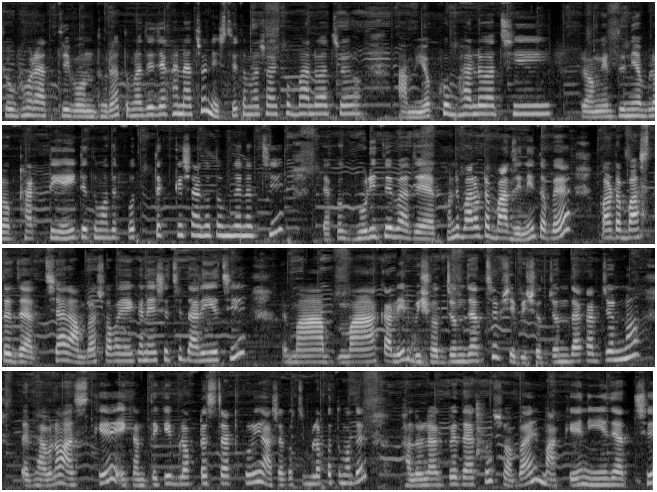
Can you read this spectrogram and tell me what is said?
শুভরাত্রি বন্ধুরা। তোমরা যে যেখানে আছো নিশ্চয়ই তোমরা সবাই খুব ভালো আছো। আমিও খুব ভালো আছি। রঙের দুনিয়া ব্লগ থার্টি এইটে তোমাদের প্রত্যেককে স্বাগতম জানাচ্ছি। দেখো ঘড়িতে বাজে এখন, বারোটা বাজেনি তবে বারোটা বাজতে যাচ্ছে আর আমরা সবাই এখানে এসেছি, দাঁড়িয়েছি। মা মা কালীর বিসর্জন যাচ্ছে সেই বিসর্জন দেখার জন্য। তাই ভাবলাম আজকে এখান থেকেই ব্লগটা স্টার্ট করি। আশা করছি ব্লগটা তোমাদের ভালো লাগবে। দেখো সবাই মাকে নিয়ে যাচ্ছে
